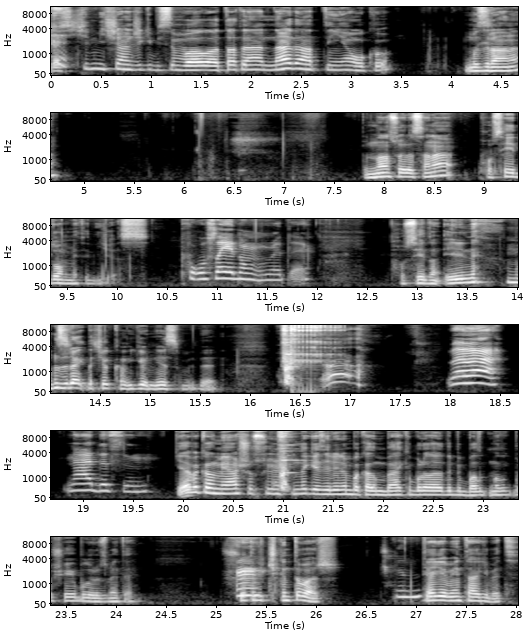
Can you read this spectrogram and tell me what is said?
Eski nişancı gibisin vallahi. Tata nereden attın ya oku? Mızrağını. Bundan sonra sana Poseidon Mete diyeceğiz. Poseidon Mete. Poseidon. Elini mızrakla çok komik görünüyorsun bir de. Baba neredesin? Gel bakalım ya şu suyun üstünde gezelim bakalım. Belki buralarda bir balık malık bu şeyi buluruz Mete. Şurada bir çıkıntı var. Çıkın. Gel gel beni takip et.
